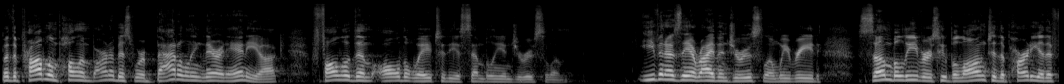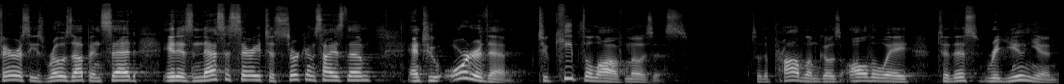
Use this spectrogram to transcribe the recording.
But the problem Paul and Barnabas were battling there in Antioch followed them all the way to the assembly in Jerusalem. Even as they arrive in Jerusalem, we read Some believers who belonged to the party of the Pharisees rose up and said, It is necessary to circumcise them and to order them to keep the law of Moses. So the problem goes all the way to this reunion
